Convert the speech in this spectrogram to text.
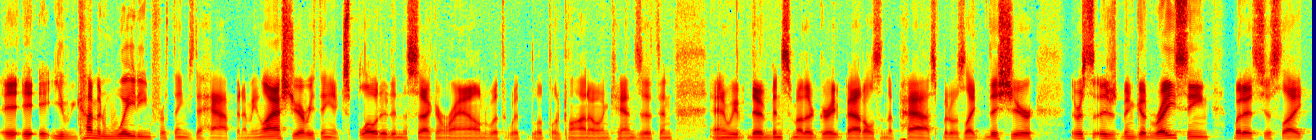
it, it, you've kind of been waiting for things to happen. I mean, last year everything exploded in the second round with with, with and Kenseth, and and we there have been some other great battles in the past, but it was like this year there's there's been good racing, but it's just like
